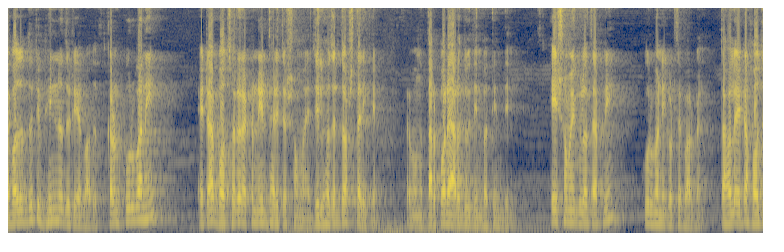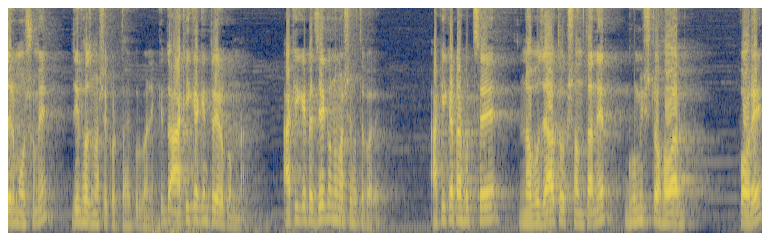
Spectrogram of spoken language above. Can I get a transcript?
এবাদত দুটি ভিন্ন দুটি এবাদত। কারণ কুরবানি এটা বছরের একটা নির্ধারিত সময়, জিলহজের দশ তারিখে এবং তারপরে আরও দুই দিন বা তিন দিন। এই সময়গুলোতে আপনি কুরবানি করতে পারবেন। তাহলে এটা হজের মৌসুমে জিলহজ মাসে করতে হয় কুরবানি। কিন্তু আকিকা কিন্তু এরকম না। আকিকাটা যে কোনো মাসে হতে পারে। আকিকাটা হচ্ছে নবজাতক সন্তানের ভূমিষ্ঠ হওয়ার পরে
